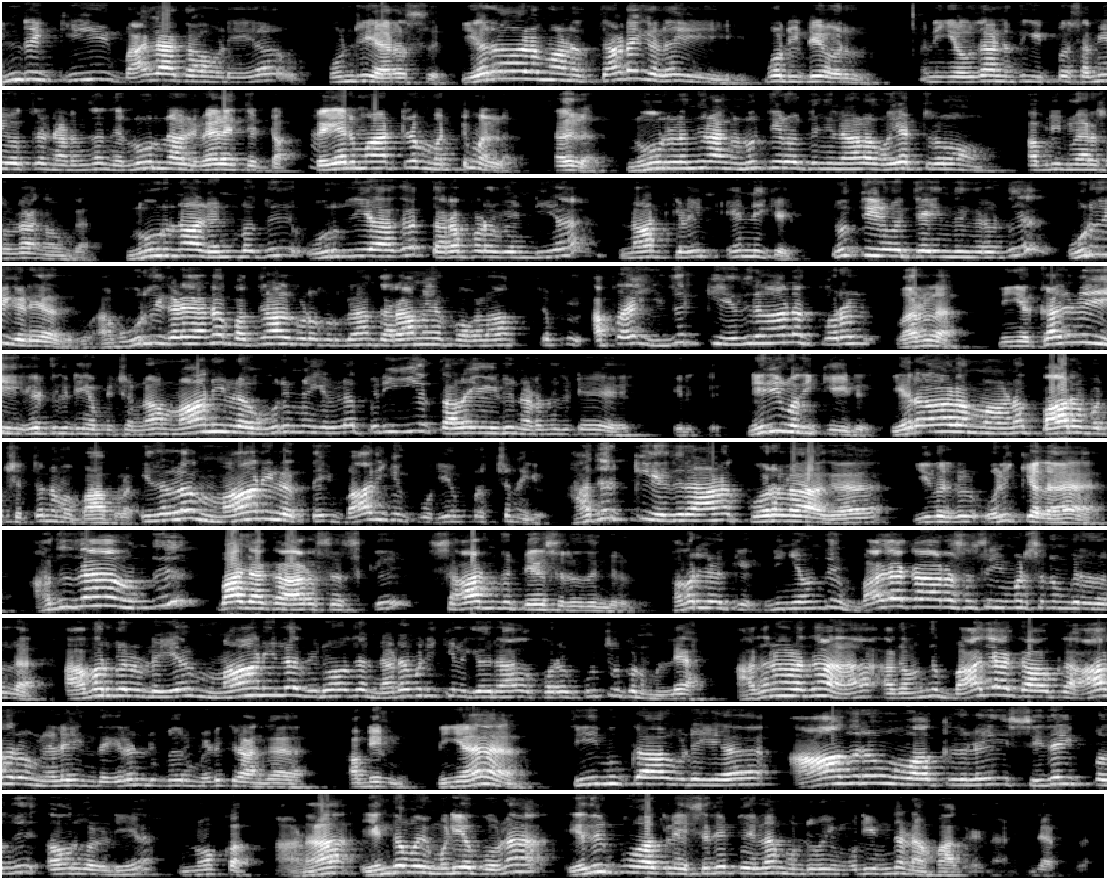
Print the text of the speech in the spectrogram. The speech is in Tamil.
இன்றைக்கு பாஜகவுடைய ஒன்றிய அரசு ஏராளமான தடைகளை போட்டுட்டே வருது. நீங்க உதாரணத்துக்கு இப்ப சமீபத்தில் நடந்த அந்த நூறு நாள் வேலை திட்டம் பெயர் மாற்றம் மட்டுமல்ல அதுல நூறுல இருந்து நாங்க நூத்தி இருபத்தஞ்சு நாளை உயர்த்துறோம் அப்படின்னு வேற சொல்றாங்க அவங்க. நூறு நாள் என்பது உறுதியாக தரப்பட வேண்டிய நாட்களின் எண்ணிக்கை. நூத்தி இருபத்தி ஐந்துங்கிறது உறுதி கிடையாது. அப்ப உறுதி கிடையாதுன்னா பத்து நாள் கூட கொடுக்கலாம் தராமையே போகலாம். எப்படி அப்ப இதற்கு எதிரான குரல் வரல. நீங்க கல்வி எடுத்துக்கிட்டீங்க அப்படின்னு சொன்னா மாநில உரிமைகள்ல பெரிய தலையீடு நடந்துகிட்டே இருக்கு. நிதி ஒதுக்கீடு ஏராளமான பாரபட்சத்தை நம்ம பார்க்கிறோம். இதெல்லாம் மாநிலத்தை பாதிக்கக்கூடிய பிரச்சனைகள். அதற்கு எதிரான குரலாக இவர்கள் ஒழிக்கல அதுதான் வந்து பாஜக ஆர்எஸ்எஸ்க்கு சார்ந்து பேசுறதுங்கிறது. அவர்களுக்கு நீங்க வந்து பாஜக அரசு விமர்சனம்ங்கிறது இல்ல அவர்களுடைய மாநில விரோத நடவடிக்கைகளுக்கு எதிராக குரல் கொடுத்துருக்கணும் இல்லையா? அதனாலதான் அதை வந்து பாஜகவுக்கு ஆதரவு நிலை இந்த இரண்டு பேரும் எடுக்கிறாங்க அப்படின்னு. நீங்க திமுகவுடைய ஆதரவு வாக்குகளை சிதைப்பது அவர்களுடைய நோக்கம். ஆனா எங்க போய் முடிய போனா எதிர்ப்பு வாக்குகளை சிதைப்பதெல்லாம் கொண்டு போய் முடியும் தான் நான் பாக்குறேன் நான் இந்த இடத்துல.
